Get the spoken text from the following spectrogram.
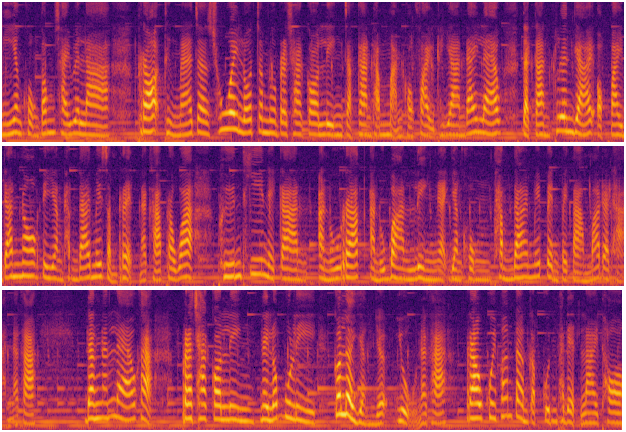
นี้ยังคงต้องใช้เวลา เพราะถึงแม้จะช่วยลดจำนวนประชากรลิง จากการทำหมันของฝ่ายอุทยานได้แล้ว แต่การเคลื่อนย้ายออกไปด้านนอกเนี่ยยังทำได้ไม่สำเร็จนะคะ เพราะว่าพื้นที่ในการอนุรักษ์ อนุบาลลิงเนี่ยยังคงทำได้ไม่เป็นไปตามมาตรฐานนะคะ ดังนั้นแล้วค่ะ ประชากรลิงในลบบุรีก็เลยอยังเยอะอยู่นะคะ เราคุยเพิ่มเติมกับคุณพเด็จลายทอง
